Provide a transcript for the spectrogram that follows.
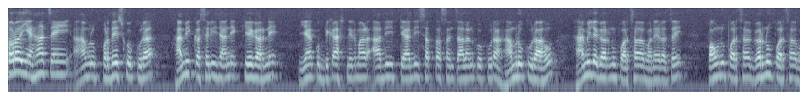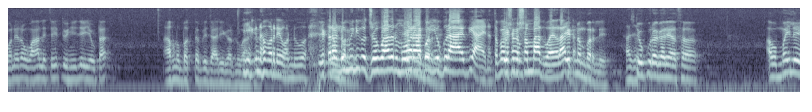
तर यहाँ चाहिँ हाम्रो प्रदेशको कुरा हामी कसरी जाने के गर्ने यहाँको विकास निर्माण आदि इत्यादि सत्ता सञ्चालनको कुरा हाम्रो कुरा हो हामीले गर्नुपर्छ भनेर चाहिँ पाउनुपर्छ गर्नुपर्छ भनेर उहाँले चाहिँ त्यो हिजो एउटा आफ्नो वक्तव्य जारी गर्नुभएको एक नम्बरले भन्नुभयो तर। लुम्बिनीको जोगबहादुर मोहराको। यो कुरा आयो कि आएन तपाईँहरूसँग नम्- संवाद भयो होला एक? नम्बरले। त्यो कुरा गरेका छ अब मैले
